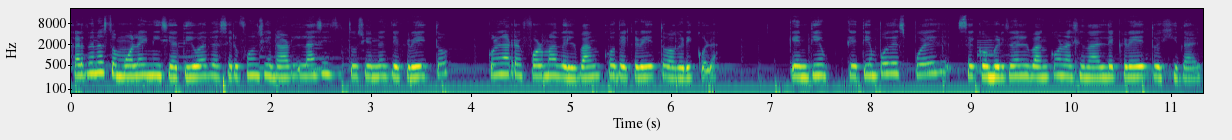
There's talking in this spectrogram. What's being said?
Cárdenas tomó la iniciativa de hacer funcionar las instituciones de crédito con la reforma del Banco de Crédito Agrícola, que, que tiempo después se convirtió en el Banco Nacional de Crédito Ejidal.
